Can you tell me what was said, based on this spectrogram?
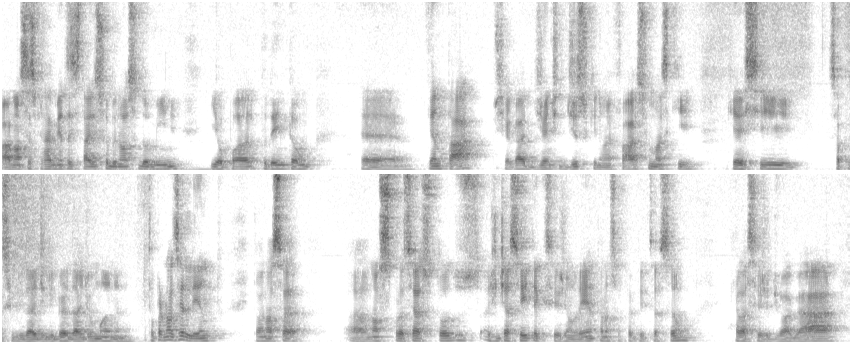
as nossas ferramentas estarem sob nosso domínio e eu poder então é, tentar chegar diante disso que não é fácil, mas que, que é esse, essa possibilidade de liberdade humana. Né? Então para nós é lento. Então a nossa, a, nossos processos todos a gente aceita que sejam lentos, a nossa alfabetização, que ela seja devagar,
